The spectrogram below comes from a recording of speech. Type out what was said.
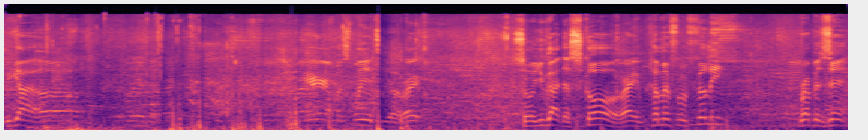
we got uh where is it? So right here, I'm gonna explain it to y'all, right? So you got the skull, right? Coming from Philly, represent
